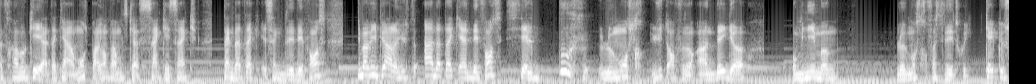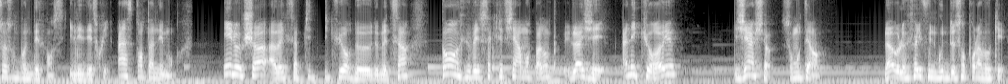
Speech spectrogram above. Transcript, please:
être invoqué et attaquer un monstre, par exemple un monstre qui a 5 et 5, 5 d'attaque et 5 de défense. Si ma vipère elle a juste 1 d'attaque et 1 de défense, si elle touche le monstre juste en faisant un dégât au minimum, le monstre en face est détruit. Quel que soit son point de défense, il est détruit instantanément. Et le chat avec sa petite piqûre de, de médecin, quand je vais sacrifier un monstre, par exemple, là j'ai un écureuil, j'ai un chat sur mon terrain. Là, le chat, il faut une goutte de sang pour l'invoquer.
